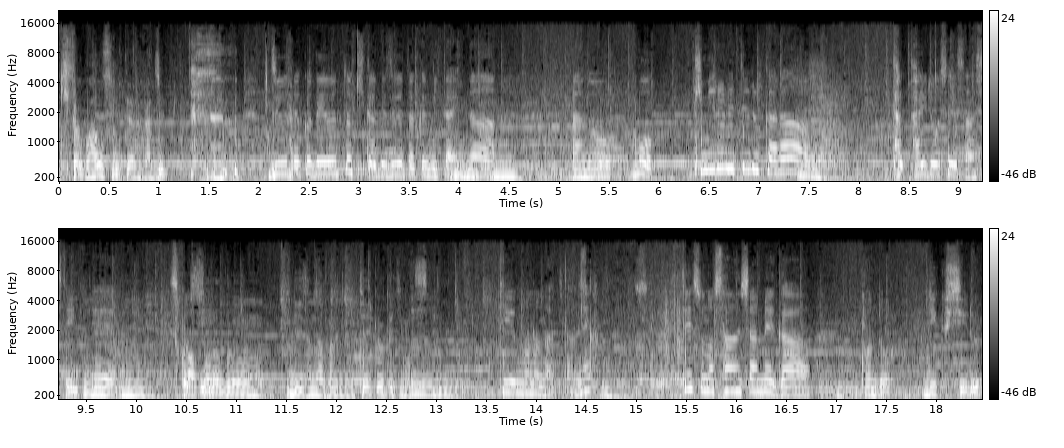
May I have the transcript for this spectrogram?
企画ハウスみたいな感じ？住宅でいうと企画住宅みたいな、うん、あのもう決められてるから、うん、大量生産していて、うんうん、少し、まあ、その分リーズナブルに提供できますっていう、っていうものだったね、でその3社目が今度リクシル、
